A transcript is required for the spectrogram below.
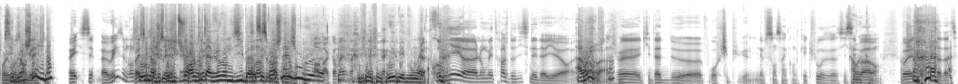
pour les bons anglais. non oui, c'est bah oui, c'est Blanche-Neige. Oui, non, parce que j'ai toujours un doute à on me dit bah, c'est Blanche-Neige ou. Ah, bah, quand même. oui, mais bon. Le premier euh, long métrage de Disney d'ailleurs. Ah oui ouais, Qui date de, euh, oh, je sais plus, 1950 quelque chose, si c'est ah, pas avant. Ouais, ça, date.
